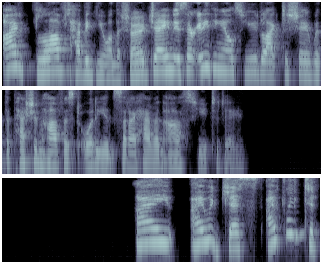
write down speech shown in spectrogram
I've loved having you on the show. Jane, is there anything else you'd like to share with the Passion Harvest audience that I haven't asked you today? I I would just I would like to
